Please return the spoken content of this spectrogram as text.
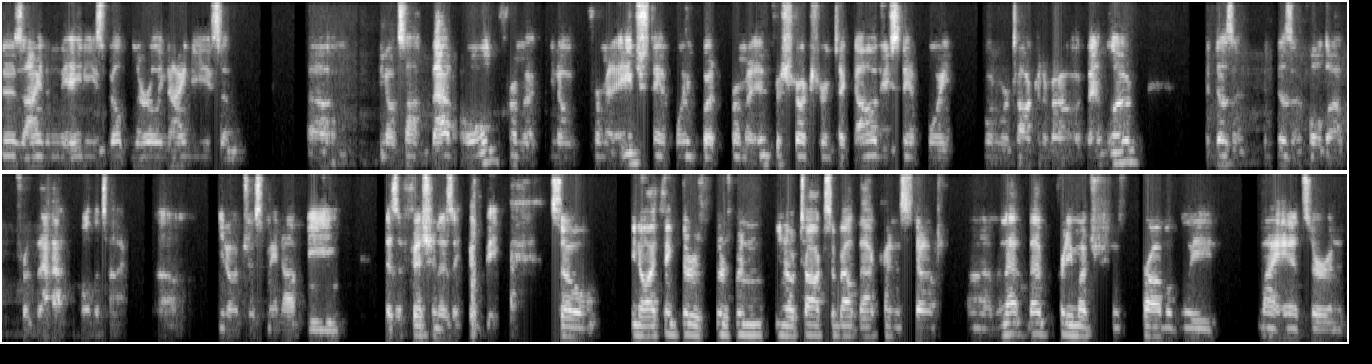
designed in the 80s, built in the early 90s, and um, you know, it's not that old from a you know from an age standpoint, but from an infrastructure and technology standpoint, when we're talking about event load, it doesn't it doesn't hold up for that all the time. Um, you know, it just may not be as efficient as it could be. So, you know, I think there's there's been you know talks about that kind of stuff, um, and that that pretty much is probably my answer and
